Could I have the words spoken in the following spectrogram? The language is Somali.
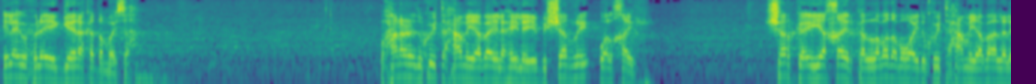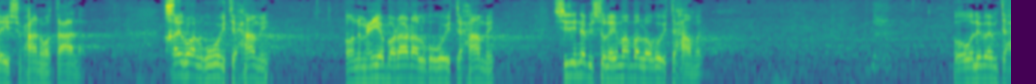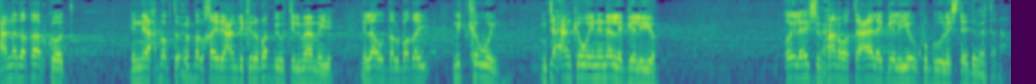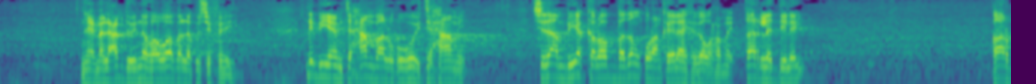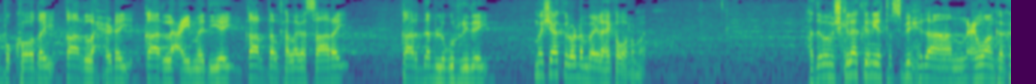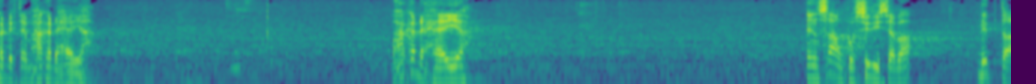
ilaahay wuxuu leeyahay geeraa ka dambaysa. Waxaanan idinku itixaamayaa baa ilaahay leeyay bishari waalkhayr sharka iyo khayrka labadaba waa idinku itixaamayaa baa alla leeyay subxaana wa tacaala. Khayr waa lagugu itixaami oo nimciyo badhaadhaa lagugu itixaami. Sidii nebi sulaymaan ba loogu itixaamay oo weliba imtixaanada qaarkood innii axbabtu xuba alkhayri can dikri rabbi uu tilmaamayey ilaa uu dalbaday mid ka weyn imtixaan ka weynina la geliyo. Oo ilaahay subxaana wa tacaala geliyo uu ku guulaystay dabeetana. Nicma alcabdu innahu awaaba la ku sifeeyey. Dhib iyo imtixaan baa lagugu itixaami. Sida ambiyo kaloo badan qur'aanka ilaahay kaga warramay. Qaar la dilay qaar bukooday qaar la xidhay qaar la caymadiyey qaar dalka laga saaray qaar dab lagu riday. Mashaakil oo dhan baa ilaahay ka warramay. Haddaba mushkilaadkan iyo tasbiixda aan ka dhigtay maxaa ka dhexeeya waxaa ka dhexeeya insaanku sidiisaba dhibta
